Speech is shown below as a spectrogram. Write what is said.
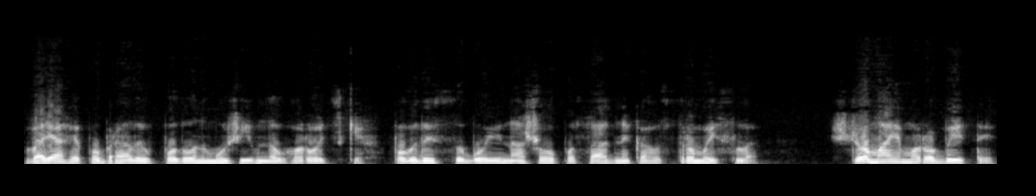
варяги побрали в полон мужів новгородських, повели з собою нашого посадника гостромисла. Що маємо робити?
